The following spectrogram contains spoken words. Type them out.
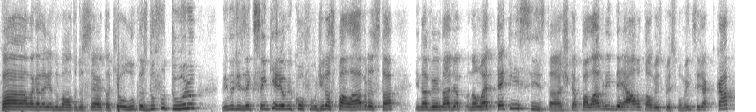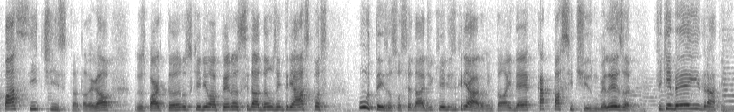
Fala galerinha do mal, tudo certo? Aqui é o Lucas do futuro, vindo dizer que sem querer eu me confundi nas palavras, tá? E na verdade não é tecnicista, acho que a palavra ideal talvez para esse momento seja capacitista, tá legal? Os espartanos queriam apenas cidadãos, entre aspas, úteis à sociedade que eles criaram. Então a ideia é capacitismo, beleza? Fiquem bem e hidratem-se.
